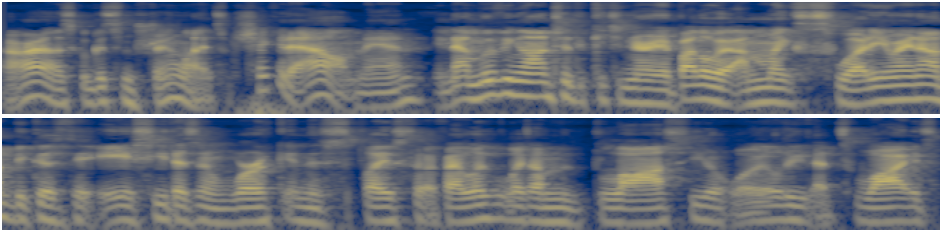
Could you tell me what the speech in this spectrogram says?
all right, let's go get some string lights. Check it out, man. Now moving on to the kitchen area. By the way, I'm like sweating right now because the AC doesn't work in this place. So if I look like I'm glossy or oily, that's why it's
